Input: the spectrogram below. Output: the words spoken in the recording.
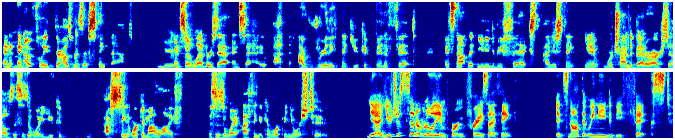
and mm-hmm. and hopefully their husbands have seen that Mm-hmm. And so leverage that and say, hey, I, th- I really think you could benefit. It's not that you need to be fixed. I just think, you know, we're trying to better ourselves. This is a way you could, I've seen it work in my life. This is a way I think it can work in yours too. Yeah. You just said a really important phrase. I think it's not that we need to be fixed.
